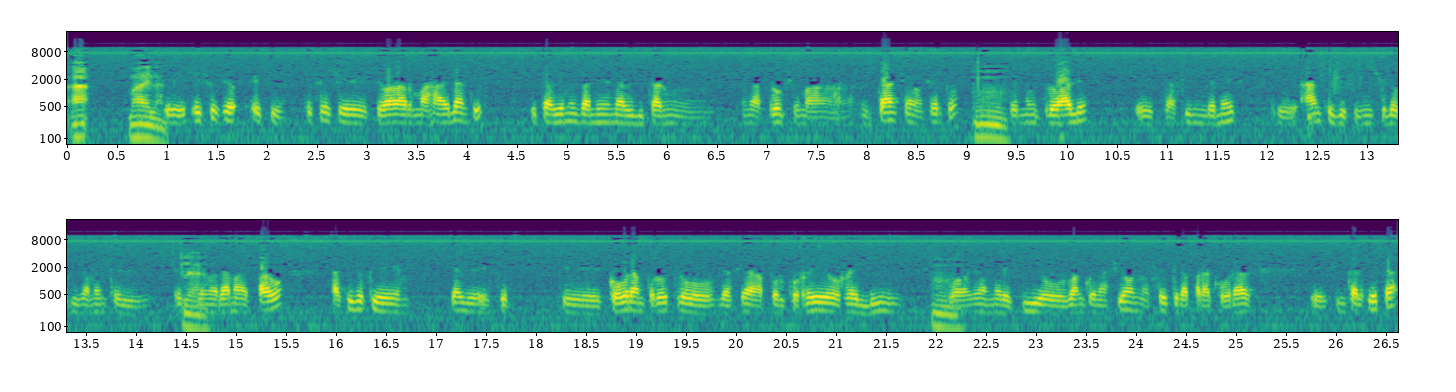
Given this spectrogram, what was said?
Ah, más adelante. eso, se, eso se, se, va a dar más adelante. Está bien también habilitar una próxima instancia, ¿no es cierto? Mm. Es muy probable que a fin de mes, antes de que se inicie lógicamente el, el panorama de pago, aquellos que, que, que, cobran por otro, ya sea por correo, Red Link, mm. o hayan merecido Banco de Nación, etcétera, para cobrar eh, sin tarjeta,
